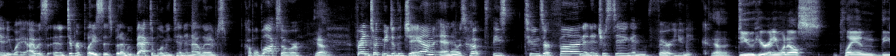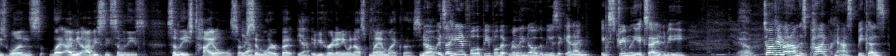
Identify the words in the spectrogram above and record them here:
anyway. I was in different places, but I moved back to Bloomington and I lived a couple blocks over Yeah. friend took me to the jam and I was hooked. These tunes are fun and interesting and very unique. Yeah. Do you hear anyone else playing these ones? Like, I mean, obviously some of these some of these titles are Yeah. similar, but Yeah. have you heard anyone else playing No. like this? No, yeah. it's a handful of people that really know the music and I'm extremely excited to be yeah. talking about it on this podcast because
